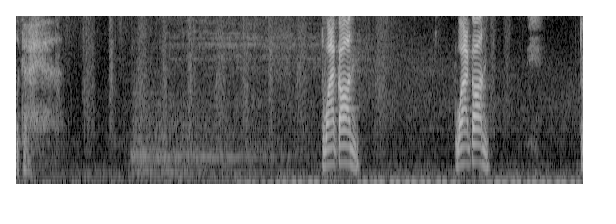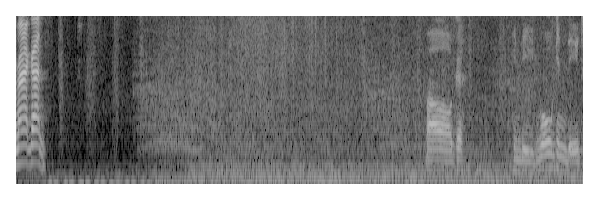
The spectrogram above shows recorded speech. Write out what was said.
Okay. Dragon! Dragon! Dragon! Bog. Indeed, rogue indeed.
